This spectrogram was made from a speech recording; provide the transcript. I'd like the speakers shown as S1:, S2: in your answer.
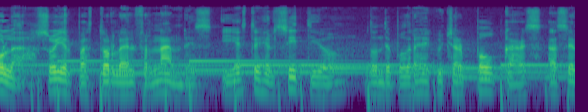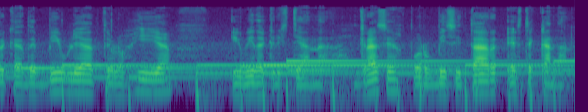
S1: Hola, soy el pastor Lael Fernández y este es el sitio donde podrás escuchar podcasts acerca de Biblia, teología y vida cristiana. Gracias por visitar este canal.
